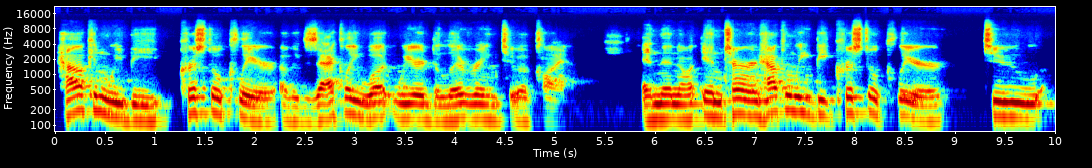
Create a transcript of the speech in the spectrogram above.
How can we be crystal clear of exactly what we are delivering to a client? And then uh, in turn, how can we be crystal clear to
